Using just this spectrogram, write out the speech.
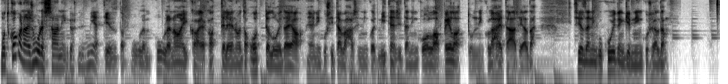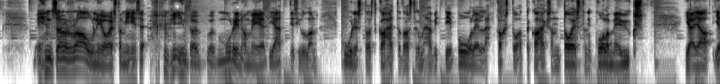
Mutta kokonaisuudessaan, niin jos nyt miettii tota uulen, uulen aikaa ja kattelee noita otteluita ja, ja niin kuin sitä vähän, niin kuin, että miten sitä niin kuin ollaan pelattu, niin kuin lähdetään sieltä, sieltä niin kuin kuitenkin niin kuin sieltä en sano raunioista, mihin, se, mihin toi Murinho meidät jätti silloin 16.12, kun me hävittiin puulille 2018, niin 3-1 ja, ja, ja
